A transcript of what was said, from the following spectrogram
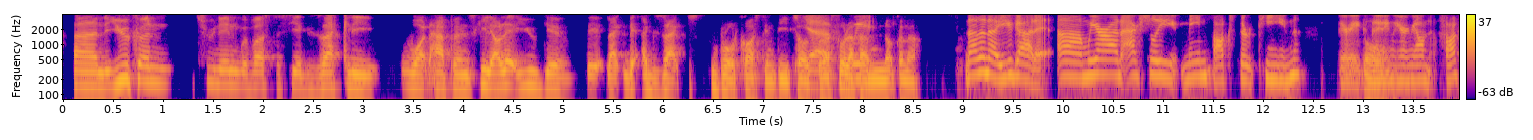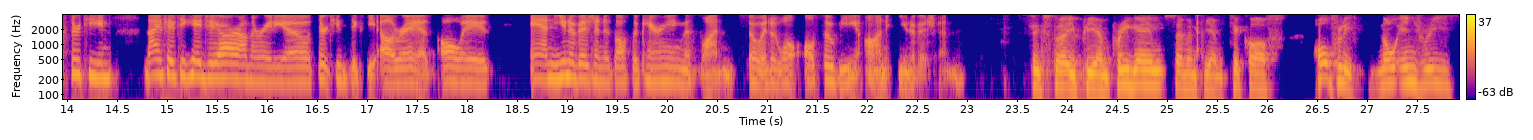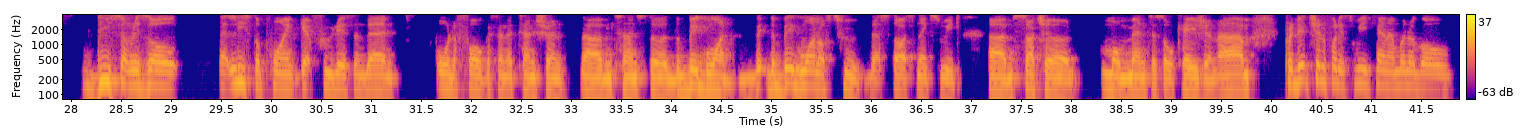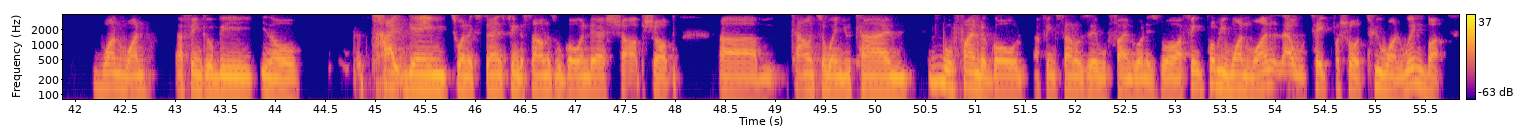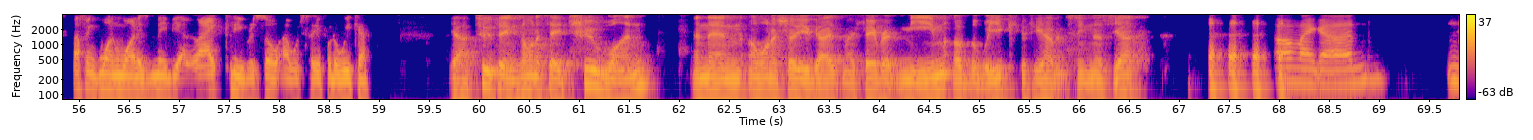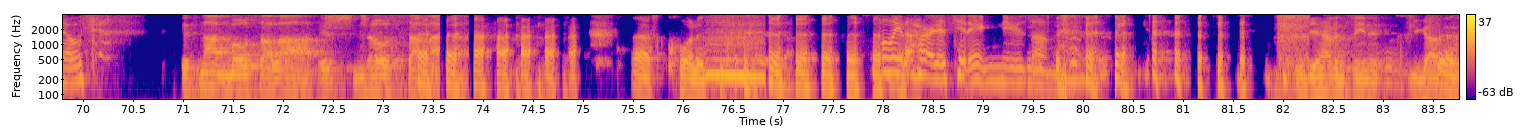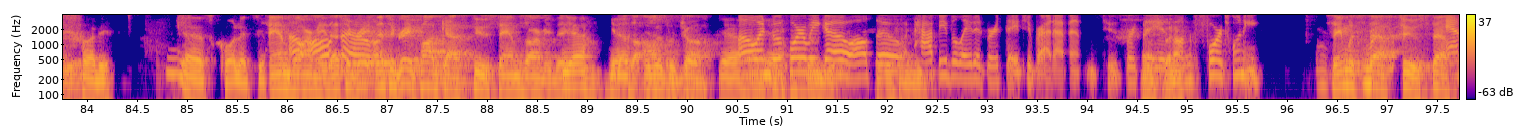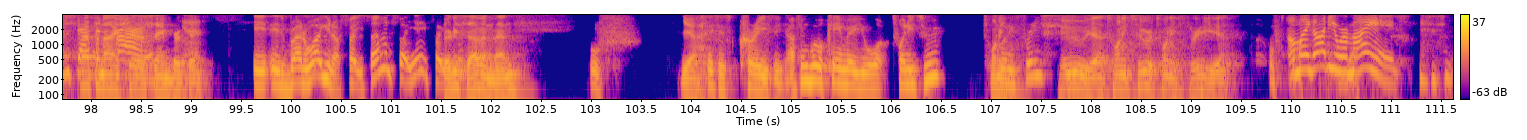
And you can tune in with us to see exactly what happens. Keely, I'll let you give the like the exact broadcasting details because Yeah, I feel like we- I'm not gonna. No, no, no, you got it. Um, we are on actually main Fox 13. Very exciting. Oh. We are on Fox 13, 950 KJR on the radio, 1360 El Rey as always. And Univision is also carrying this one. So it will also be on Univision. 6:30 p.m. pregame, 7 p.m. Kickoff. Hopefully, no injuries, decent result, at least a point, get through this, and then all the focus and attention um, turns to the big one, the big one of two that starts next week. Um, such a momentous occasion. Um, prediction for this weekend, I'm going to go 1-1. I think it'll be, you know, a tight game to an extent. I think the Sounders will go in there, shut up shop, um, counter when you can. We'll find a goal. I think San Jose will find one as well. I think probably 1 1. That would take for sure a 2 1 win, but I think 1 1 is maybe a likely result, I would say, for the weekend. Yeah, two things. I want to say 2 1. And then I want to show you guys my favorite meme of the week if you haven't seen this yet. Oh my God. No. It's not Mo Salah, it's No Salah. That's quality. Only the hardest hitting news on if you haven't seen it, you got to see That's it. funny. Yeah, that's quality. Sam's Oh, Army. That's a great. That's a great podcast too. Sam's Army. They- Yeah, he does an awesome good job. Yeah, Oh, and yeah. before we go, also happy belated birthday to Brad Evans, whose birthday Thanks, is buddy. on 420. Same with Steph too. Steph. And Steph and I share the same birthday. Yes. Is is Brad what, you know, 37, 38, 36? 37, man. Oof, Yeah. this is crazy. I think we all came here, you what, 22? 23? 22. Yeah, 22 or 23. Yeah. Oh my God, you were my age. that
